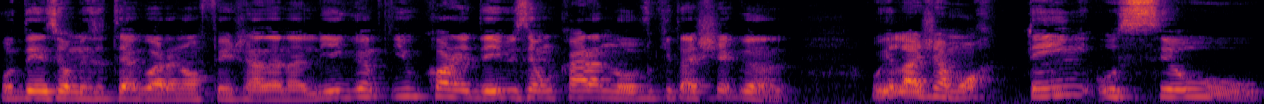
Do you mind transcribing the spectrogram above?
O Denzel Mims até agora não fez nada na liga. E o Corey Davis é um cara novo que está chegando. O Elijah Moore tem o seu,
